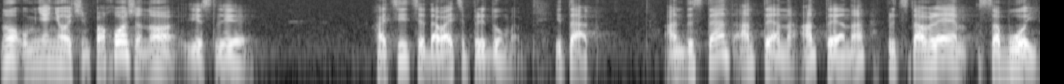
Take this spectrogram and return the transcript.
Ну, у меня не очень похоже, но если хотите, давайте придумаем. Итак, understand антенна. Антенна представляем собой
